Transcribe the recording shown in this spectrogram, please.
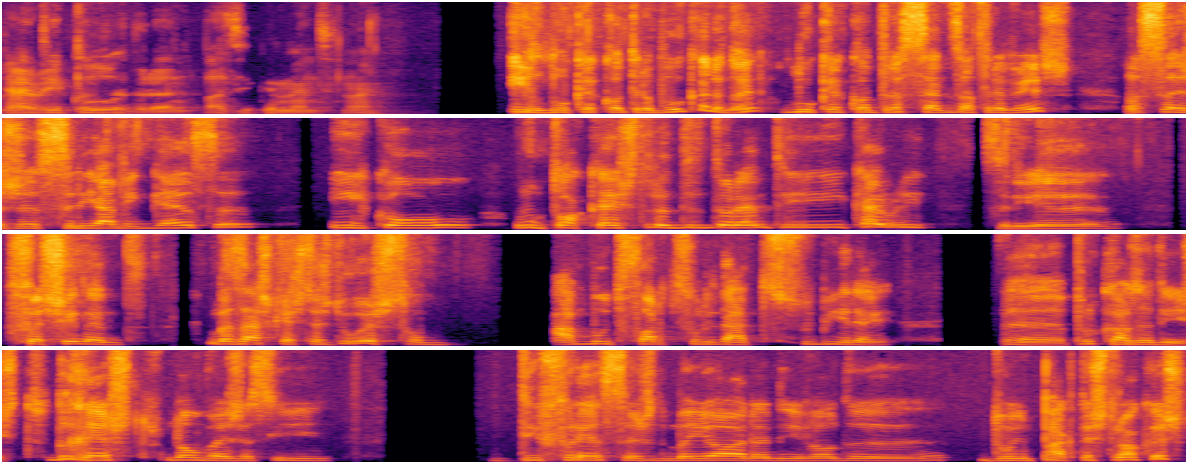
Harry tipo, contra Durant, basicamente, não é? E Luca contra Booker, não é? Luca contra Suns outra vez, ou seja, seria a vingança e com um toque extra de Durant e Kyrie. Seria fascinante. Mas acho que estas duas são. Há muito forte possibilidade de subirem uh, por causa disto. De resto, não vejo assim diferenças de maior a nível de, do impacto das trocas,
